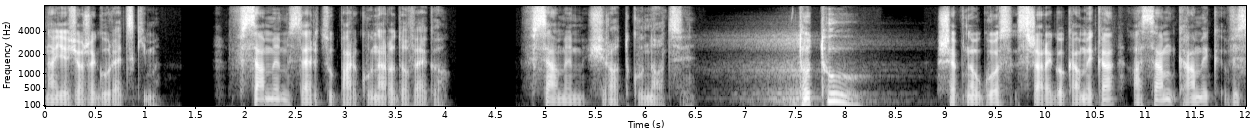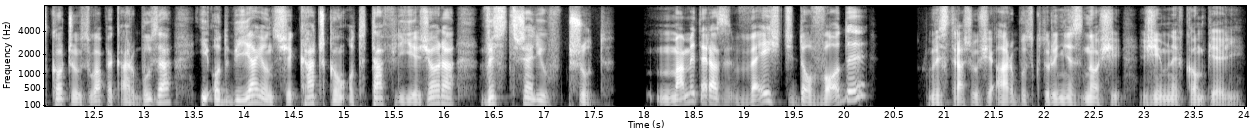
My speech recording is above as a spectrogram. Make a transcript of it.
na jeziorze góreckim. W samym sercu Parku Narodowego. W samym środku nocy. To tu! szepnął głos z szarego kamyka, a sam kamyk wyskoczył z łapek arbuza i odbijając się kaczką od tafli jeziora, wystrzelił w przód. Mamy teraz wejść do wody? Wystraszył się arbuz, który nie znosi zimnych kąpieli.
